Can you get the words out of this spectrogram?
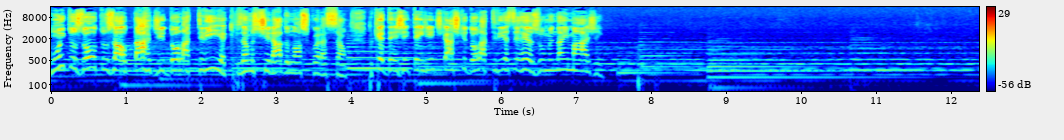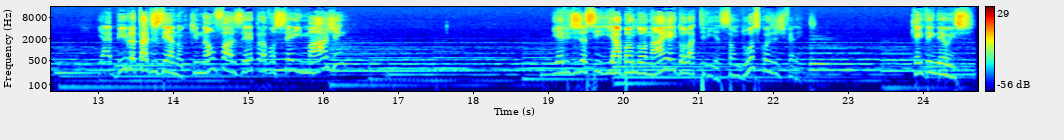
muitos outros altares de idolatria que precisamos tirar do nosso coração. Porque tem gente, tem gente que acha que idolatria se resume na imagem. E a Bíblia está dizendo que não fazer para você imagem. E ele diz assim: e abandonar a idolatria. São duas coisas diferentes. Quem entendeu isso?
